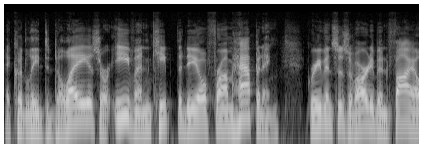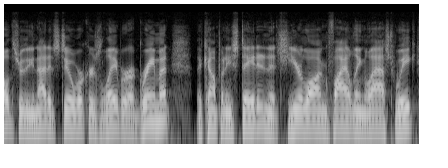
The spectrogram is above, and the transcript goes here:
It could lead to delays or even keep the deal from happening. Grievances have already been filed through the United Steelworkers Labor Agreement, the company stated in its year long filing last week.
